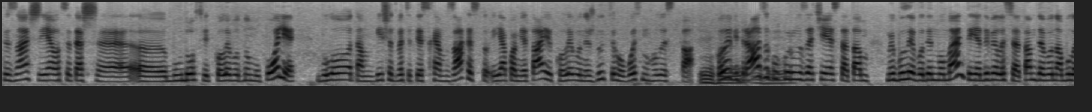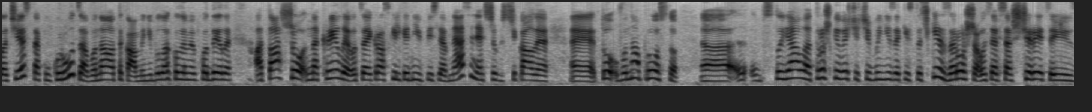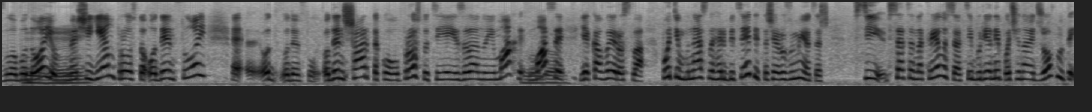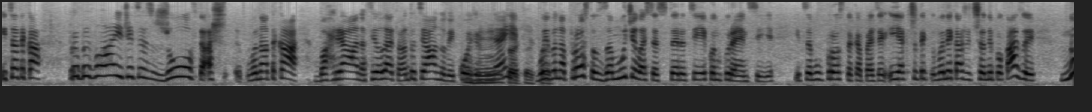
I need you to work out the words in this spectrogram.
Ти знаєш, я оце теж е, е, був досвід, коли в одному полі було там більше 20 схем захисту, і я пам'ятаю, коли вони ждуть цього восьмого листка. Коли відразу мгм. кукурудза чиста, там ми були в один момент, і я дивилася, там, де вона була чиста, кукурудза, вона така мені була, коли ми ходили. А та, що накрили, оце якраз кілька днів після внесення, що чекали, е, то вона просто. Е, Стояла трошки вище, чим мені за кісточки, заросша оця вся щирицею з лободою. Мгм. Мешієм просто один слой, е, е, од- один слой, один шар такого просто цієї зеленої махи, Ну, маси, яка виросла. Потім внесли гербіцид, і це ж я розумію, це ж всі, все це накрилося, ці бур'яни починають жовтнути, і це така. Пробиваючи це жовта, аж вона така багряна, фіолетова, антоціановий колір Мгм, в неї, так, так, бо так. вона просто замучилася серед цієї конкуренції. І це був просто капець. І якщо ти вони кажуть, що не показуй, ну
